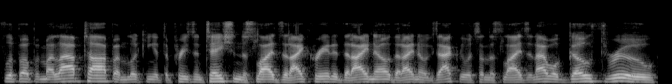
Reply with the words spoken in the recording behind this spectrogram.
flip open my laptop. I'm looking at the presentation, the slides that I created, that I know, that I know exactly what's on the slides, and I will go through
